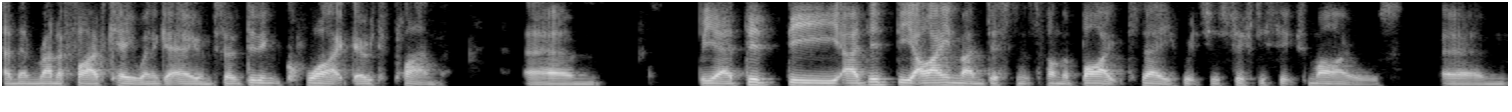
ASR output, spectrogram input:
and then ran a 5k when I get home. So it didn't quite go to plan. Um, but yeah, I did the I did the Ironman distance on the bike today, which is 56 miles. Um,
